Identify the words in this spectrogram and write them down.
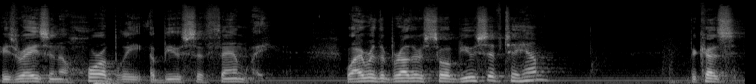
He's raised in a horribly abusive family. Why were the brothers so abusive to him? Because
